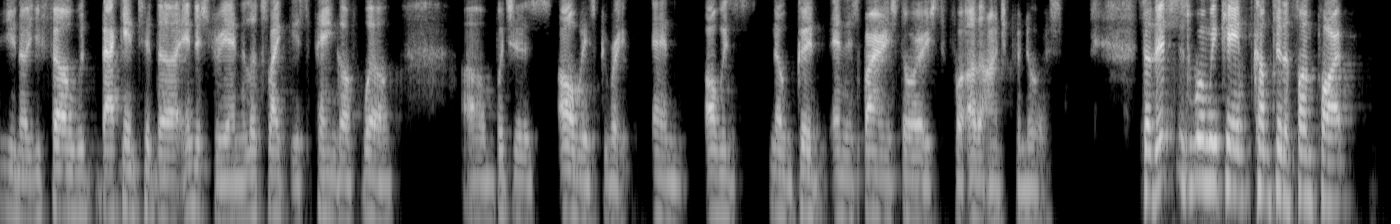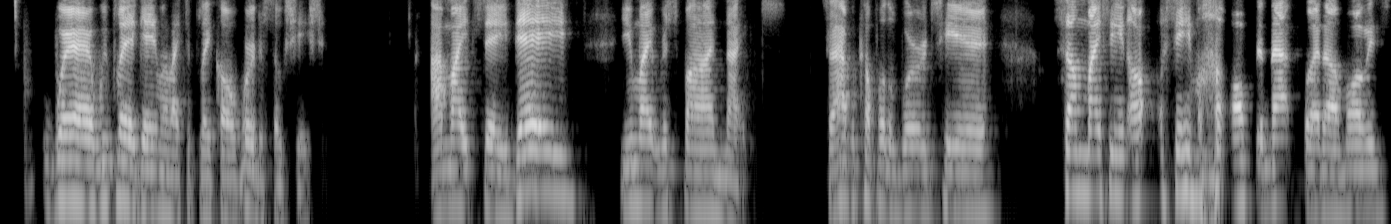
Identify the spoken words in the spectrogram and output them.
you know, you fell with back into the industry, and it looks like it's paying off well, um, which is always great and always you know good and inspiring stories for other entrepreneurs. So this is when we came come to the fun part where we play a game I like to play called word association. I might say day, you might respond night. So I have a couple of words here. Some might seem off, seem off the map, but I'm um, always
